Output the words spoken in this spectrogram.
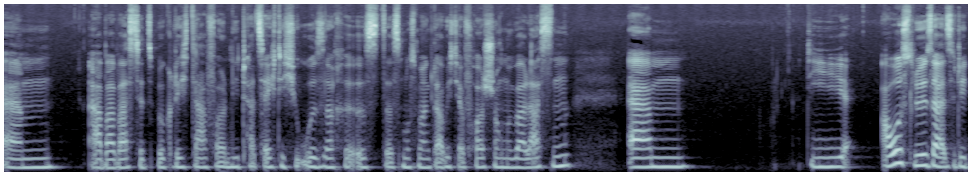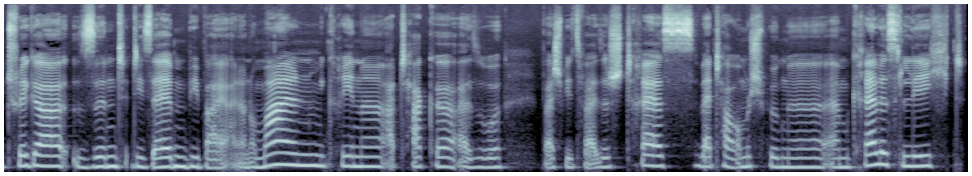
Ähm, aber was jetzt wirklich davon die tatsächliche Ursache ist, das muss man, glaube ich, der Forschung überlassen. Ähm, die Auslöser, also die Trigger, sind dieselben wie bei einer normalen Migräneattacke, also beispielsweise Stress, Wetterumschwünge, ähm, grelles Licht,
